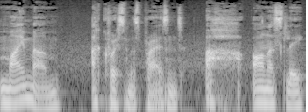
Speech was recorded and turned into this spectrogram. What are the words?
my mum a christmas present Ah, honestly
